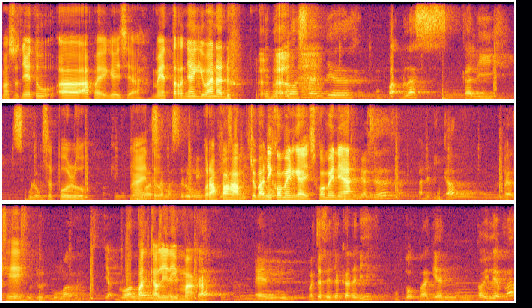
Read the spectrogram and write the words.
Maksudnya itu eh, apa ya, guys ya? Meternya gimana, duh? dia berkeluasan dia 14 kali 10. 10. Okey, untuk Nah, itu. Kurang 14 paham. kali Coba 10. di komen, guys. Komen ya. Macam biasa, ada tingkap. Okey. sudut rumah, setiap ruangan. Empat kali mesti ada lima tingkap. And macam saya cakap tadi, untuk bahagian toilet pula,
